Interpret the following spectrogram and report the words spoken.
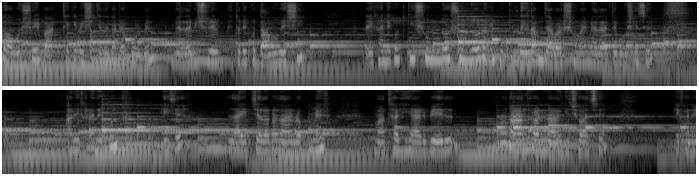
তো অবশ্যই বার থেকে বেশি কেনাকাটা করবেন। মেলার বিষয়ের ভেতরে একটু দামও বেশি। আর এখানে খুব কী সুন্দর সুন্দর আমি পুতুল দেখলাম যাওয়ার সময় মেলাতে বসেছে। আর এখানে দেখুন, এই যে লাইট জ্বালানো, নানান রকমের মাথার হেয়ার বেল নানান ধরনের, নানান কিছু আছে। এখানে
